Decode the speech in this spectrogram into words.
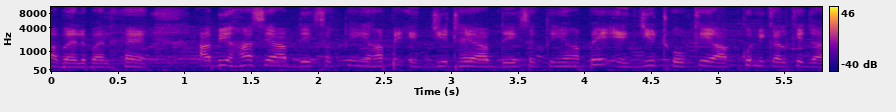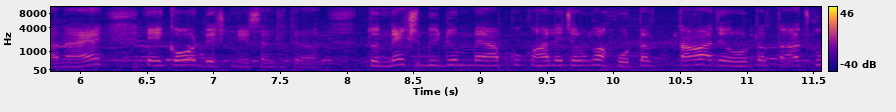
अवेलेबल हैं। अब यहाँ से आप देख सकते हैं, यहाँ पे एग्जिट है, आप देख सकते हैं, यहाँ पे एग्जिट होके आपको निकल के जाना है एक और डेस्टिनेशन की तरफ़ तो नेक्स्ट वीडियो में मैं आपको कहाँ ले चलूँगा? होटल ताज, और होटल ताज को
